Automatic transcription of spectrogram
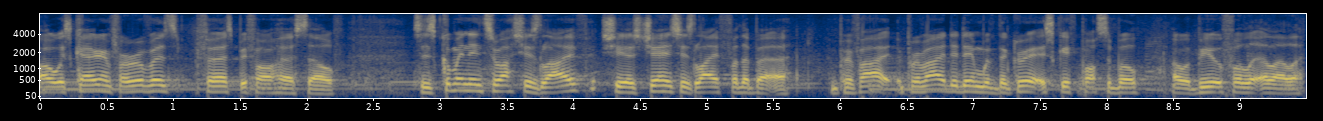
always caring for others first before herself. Since coming into Ash's life, she has changed his life for the better and provi provided him with the greatest gift possible, our beautiful little Ella.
